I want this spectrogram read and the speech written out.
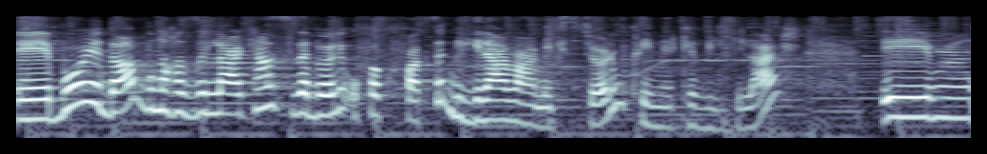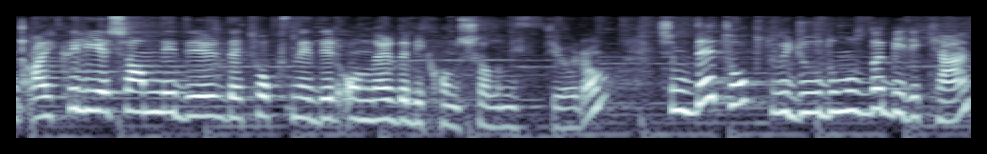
Ee, bu arada bunu hazırlarken size böyle ufak ufak da bilgiler vermek istiyorum, kıymetli bilgiler. Ee, alkali yaşam nedir, detoks nedir onları da bir konuşalım istiyorum. Şimdi detoks vücudumuzda biriken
